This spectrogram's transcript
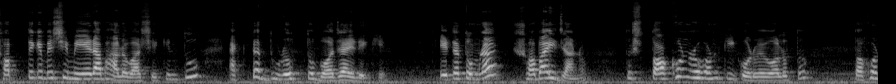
সব থেকে বেশি মেয়েরা ভালোবাসে, কিন্তু একটা দূরত্ব বজায় রেখে। এটা তোমরা সবাই জানো। তো তখন রোহন কি করবে বলো তো? তখন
